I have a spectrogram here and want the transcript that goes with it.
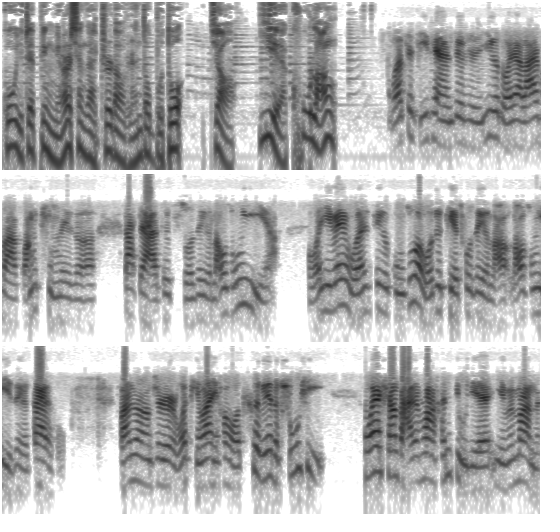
估计这病名现在知道的人都不多，叫夜哭狼。我这几天就是一个多月来吧，光听那个大家就说这个老中医呀，我以为我这个工作我就接触这个老老中医这个大夫，反正是我听完以后我特别的熟悉。我也想打电话，很纠结，因为嘛呢？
